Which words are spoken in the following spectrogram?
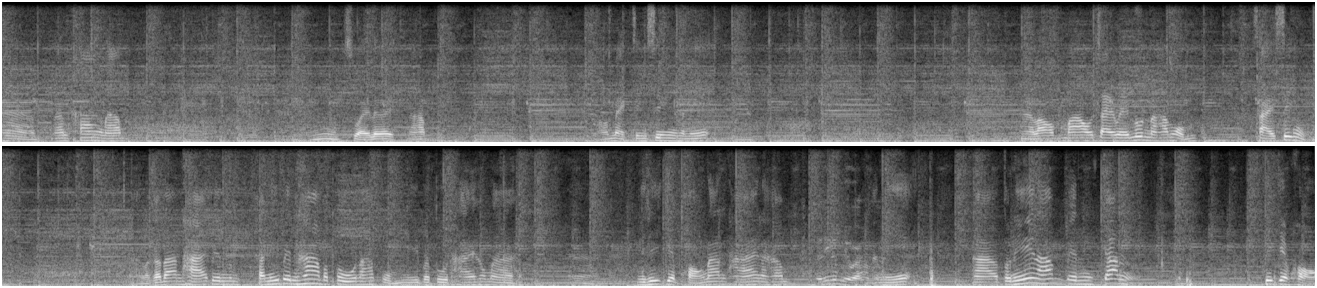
อ่าด้านข้างนะครับอืมสวยเลยนะครับเอแม็กซิงซิงคันนี้ เรามาเอาใจวัยรุ่นนะครับผมสายซิ่งอ่าแล้วก็ด้านท้ายเป็นคันนี้เป็น 5 ประตูนะครับ ผมมีประตูท้ายเข้ามาอ่ามีที่เก็บของด้านท้ายนะครับอันนี้ก็มีไว้ทำอันนี้อ่าตัวนี้นะครับเป็นกั้นที่เก็บของ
